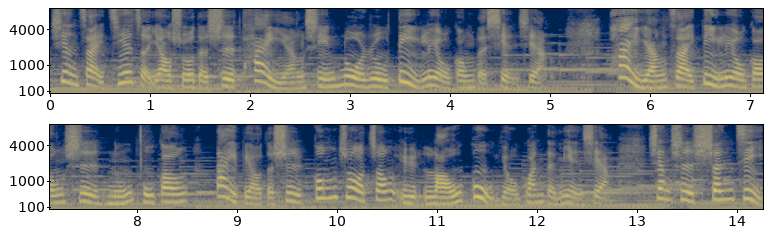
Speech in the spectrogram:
现在接着要说的是太阳星落入第六宫的现象。太阳在第六宫是奴仆宫，代表的是工作中与牢固有关的面向，像是生计、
